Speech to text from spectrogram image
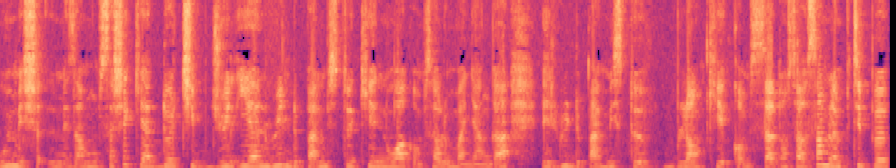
Oui mes, mes amours, sachez qu'il y a deux types d'huile. Il y a l'huile de palmiste qui est noire comme ça, le manyanga, et l'huile de palmiste blanc qui est comme ça. Donc ça ressemble un petit peu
